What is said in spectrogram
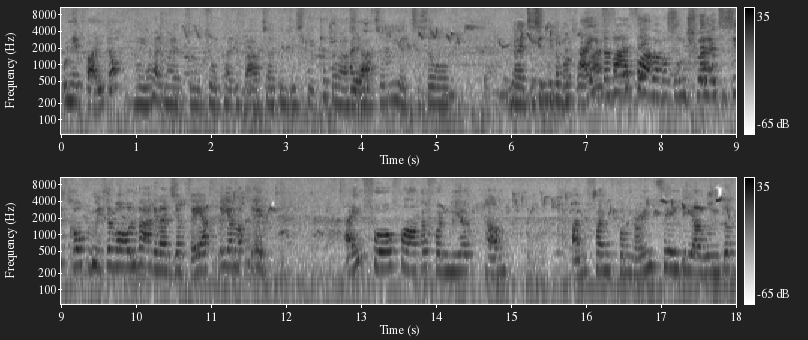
und nicht weiter. Naja, weil man so, so keine Fahrzeuge und das geht schon, da war es Ah, ja ja. nicht so wie jetzt. So, ist sie wieder mal drauf Ein Waldweg, Vorfahrt. aber sonst war sie sich drauf mit dem Wohnwagen, da sie ja Pferd früher noch nicht. Ein Vorfahre von mir kam Anfang vom 19. Jahrhundert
